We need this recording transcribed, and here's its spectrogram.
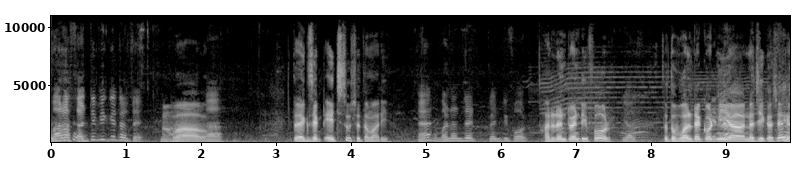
મારા સર્ટિફિકેટ હશે. વાવ. હા. તો એક્ઝેક્ટ એજ શું છે તમારી? હે? One hundred twenty four hundred and twenty four yes તો તો વર્લ્ડ રેકોર્ડની અ, નજીક હશે ને?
